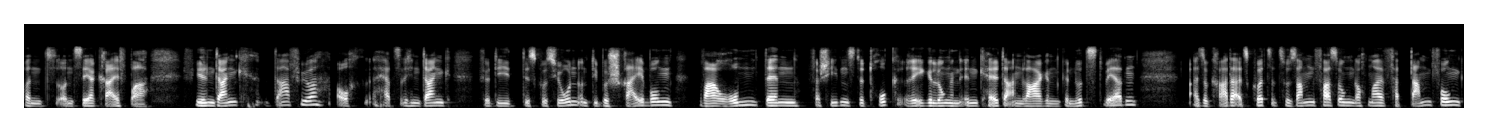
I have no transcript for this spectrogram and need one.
und, und sehr greifbar. Vielen Dank dafür. Auch herzlichen Dank für die Diskussion und die Beschreibung, warum denn verschiedenste Druckregelungen in Kälteanlagen genutzt werden. Also gerade als kurze Zusammenfassung nochmal Verdampfung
